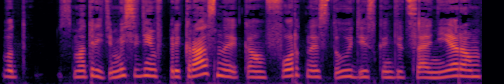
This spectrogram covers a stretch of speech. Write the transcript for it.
вот смотрите, мы сидим в прекрасной, комфортной студии с кондиционером,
